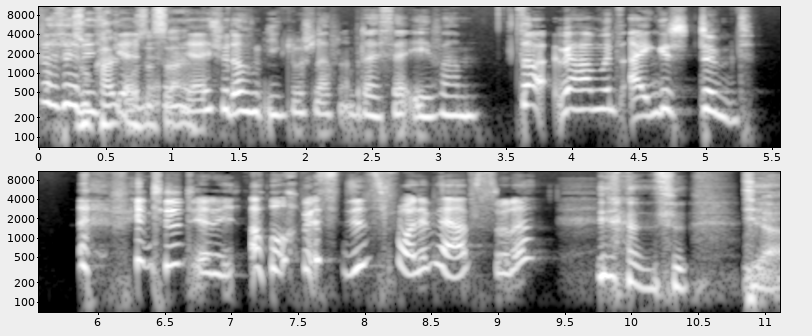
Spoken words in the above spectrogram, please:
das hätte so ich kalt gerne. muss es sein. Ja, ich würde auch im Iglo schlafen, aber da ist ja eh warm. So, wir haben uns eingestimmt. Findet ihr nicht auch? Wir sind jetzt voll im Herbst, oder? Ja, ja.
